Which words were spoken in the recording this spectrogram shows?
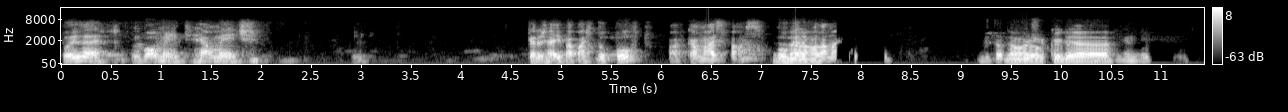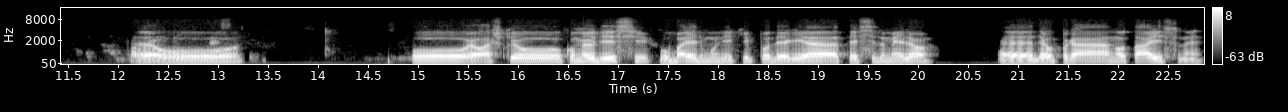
Pois é, igualmente, realmente. Quero já ir para a parte do Porto, para ficar mais fácil. Ou não. quero falar mais? Não, eu queria. É, o... o. Eu acho que, o, como eu disse, o Bayern de Munique poderia ter sido melhor. É, deu para notar isso, né?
